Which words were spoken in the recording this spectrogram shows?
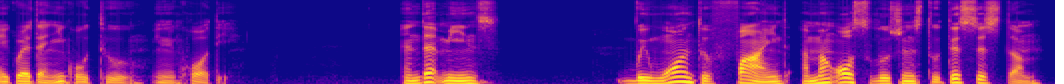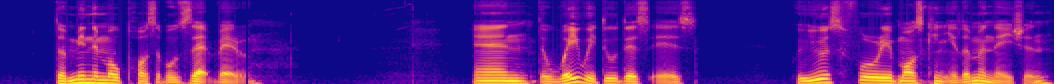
a greater than equal to inequality. And that means we want to find among all solutions to this system the minimal possible z value. And the way we do this is we use Fourier-Motzkin elimination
